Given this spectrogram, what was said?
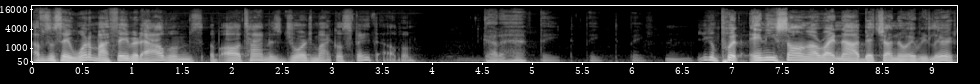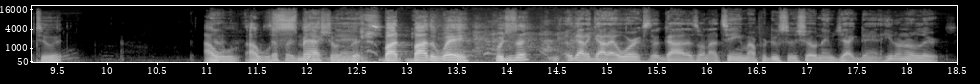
I was gonna say one of my favorite albums of all time is George Michael's Faith album. Gotta have faith, faith, faith. Mm-hmm. You can put any song out right now. I bet y'all know every lyric to it. I Yeah. will. I will Except smash Jack you on the Daniels. But by the way, what'd you say? We got a guy that works, the guy that's on our team, our producer of the show named Jack Dan. He don't know the lyrics.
